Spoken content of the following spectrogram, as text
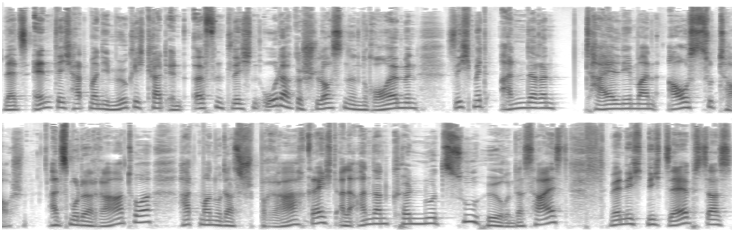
letztendlich hat man die Möglichkeit, in öffentlichen oder geschlossenen Räumen sich mit anderen Teilnehmern auszutauschen. Als Moderator hat man nur das Sprachrecht, alle anderen können nur zuhören. Das heißt, wenn ich nicht selbst das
